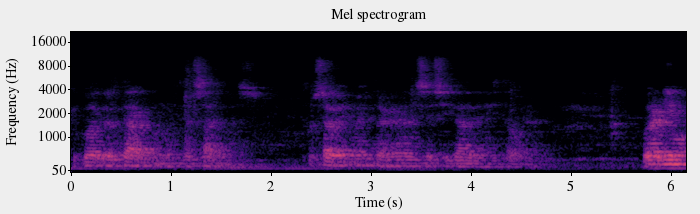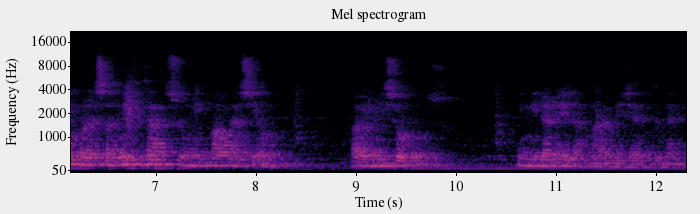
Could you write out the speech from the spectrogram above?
que pueda tratar con nuestras almas. Tú sabes nuestra gran necesidad en esta hora. Oraríamos con el salmista su misma oración. Abre mis ojos y miraré las maravillas de tu ley.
